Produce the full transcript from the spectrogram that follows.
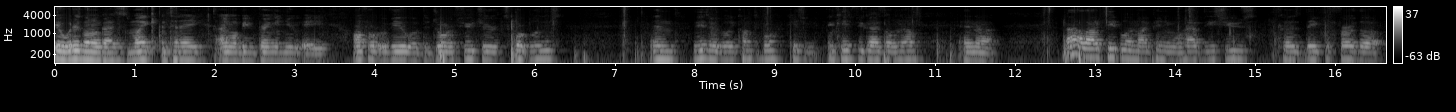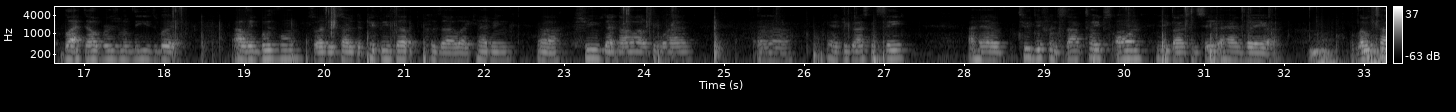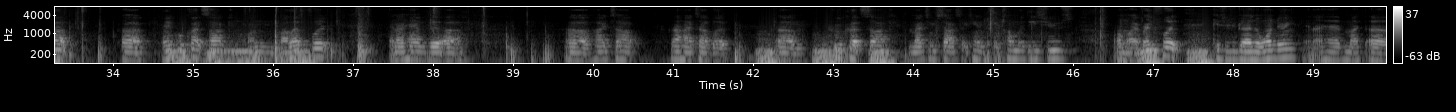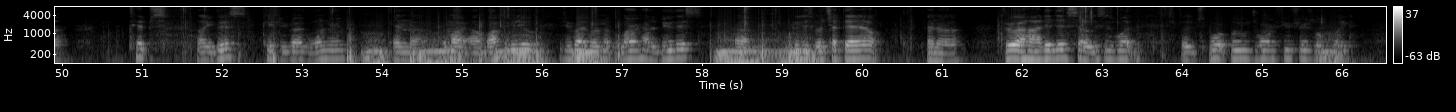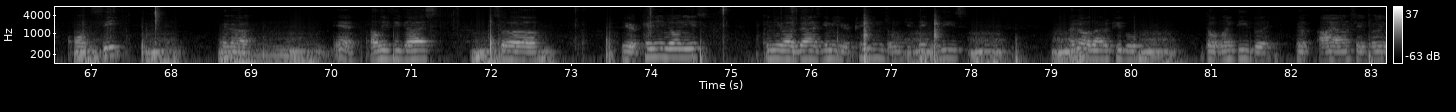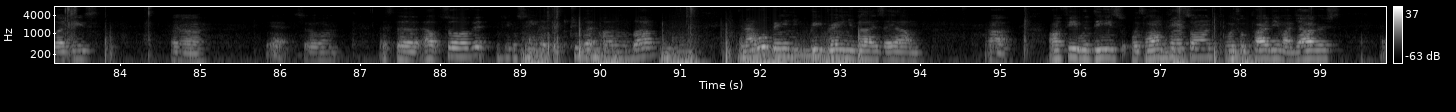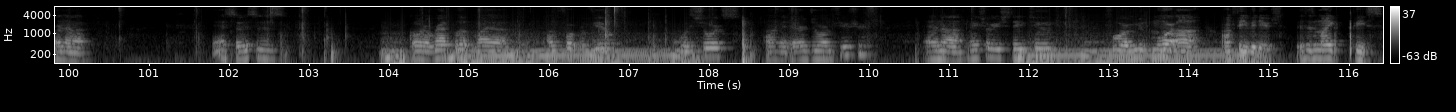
Yo, what is going on, guys? It's Mike, and today I'm gonna be bringing you a on-foot review of the Jordan Future Sport Blues, and these are really comfortable. In case you, in case you guys don't know, and uh, not a lot of people, in my opinion, will have these shoes because they prefer the blacked out version of these, but I like both of them, so I decided to pick these up because I like having uh, shoes that not a lot of people have, and uh, as you guys can see. I have two different sock types on. You guys can see, I have a uh, low top uh, ankle cut sock on my left foot, and I have the uh, uh, high top, not high top, but um, crew cut sock, matching socks that came that come with these shoes on my right foot. In case you guys are wondering, and I have my uh, tips like this. In case you guys are wondering, in my unboxing video, if you guys want to learn how to do this, uh, you can just go check that out and uh, figure out how I did this. So this is what the Sport Blue Jordan Futures look like on feet. And uh, yeah, I'll leave you guys to uh, your opinions on these. Can you uh, guys give me your opinions on what you think of these? I know a lot of people don't like these, but I honestly really like these. And uh, yeah, so um, that's the outsole of it. As you can see, has the two black parts on the bottom. And I will bring, be bringing you guys a um, uh, on feet with these with long pants on, which will probably be my joggers. And uh, yeah, so this is going to wrap up my uh, on foot review with shorts on the Air Jordan Futures. And uh, make sure you stay tuned for more uh, on feet videos. This is Mike. Peace.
